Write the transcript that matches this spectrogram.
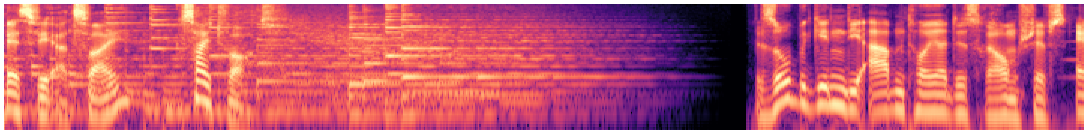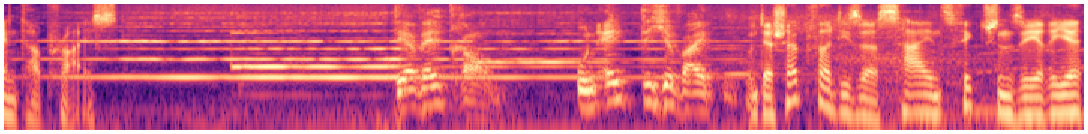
SWA 2 Zeitwort. So beginnen die Abenteuer des Raumschiffs Enterprise. Der Weltraum. Unendliche Weiten. Und der Schöpfer dieser Science-Fiction-Serie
